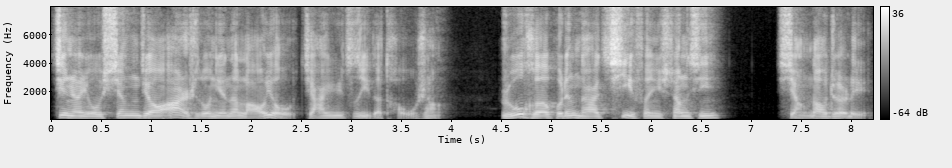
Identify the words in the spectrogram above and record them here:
竟然由相交二十多年的老友加于自己的头上，如何不令他气愤伤心？想到这里，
